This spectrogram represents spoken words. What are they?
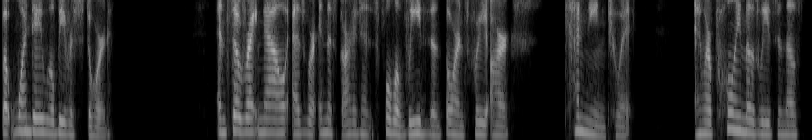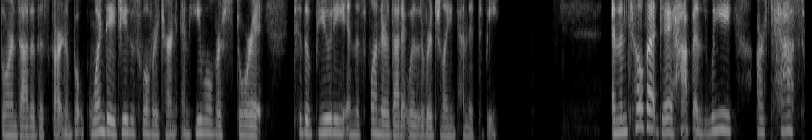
but one day will be restored. And so, right now, as we're in this garden and it's full of weeds and thorns, we are tending to it and we're pulling those weeds and those thorns out of this garden. But one day, Jesus will return and he will restore it to the beauty and the splendor that it was originally intended to be. And until that day happens, we are tasked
